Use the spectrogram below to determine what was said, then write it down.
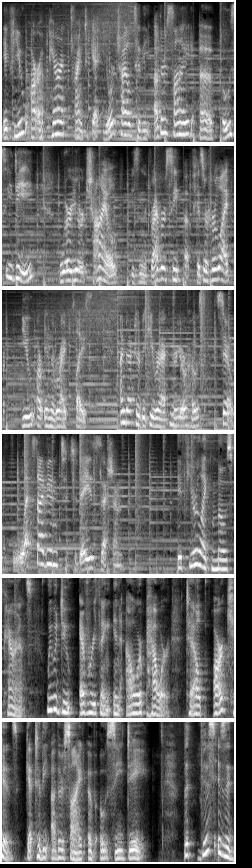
If you are a parent trying to get your child to the other side of OCD, where your child is in the driver's seat of his or her life, you are in the right place. I'm Dr. Vicki Rackner, your host. So let's dive into today's session. If you're like most parents, we would do everything in our power to help our kids get to the other side of OCD. But this is a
